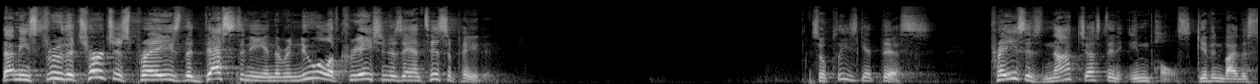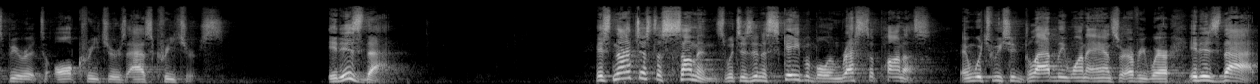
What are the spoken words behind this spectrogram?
That means through the church's praise, the destiny and the renewal of creation is anticipated. So please get this. Praise is not just an impulse given by the Spirit to all creatures as creatures. It is that. It's not just a summons, which is inescapable and rests upon us, and which we should gladly want to answer everywhere. It is that.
